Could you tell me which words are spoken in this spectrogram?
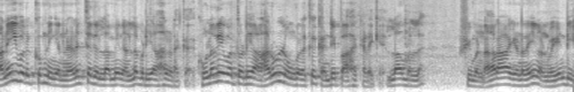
அனைவருக்கும் நீங்கள் நினைத்தது எல்லாமே நல்லபடியாக நடக்க. குலதெய்வத்துடைய அருள் உங்களுக்கு கண்டிப்பாக கிடைக்க. இல்லாமல்ல ஸ்ரீமன் நாராயணனை நான் வேண்டி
